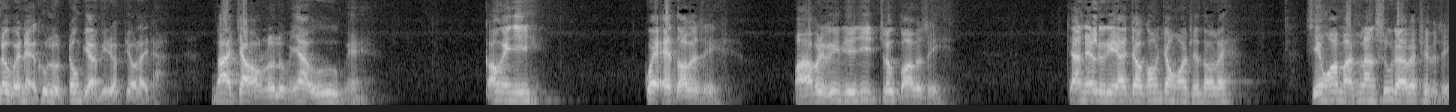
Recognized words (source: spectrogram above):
လှုပ်ဘဲနဲ့အခုလို့တုံ့ပြန်ပြီးတော့ပြောလိုက်တာငါကြောက်အောင်လုပ်လို့မရဘူးမင်းကောင်းကင်ကြီးကွဲ့အပ်သွားပါစေမဟာပရိဝိပြေကြီးလှုပ်သွားပါစေကျန်တဲ့လူတွေကကြောက်ကောင်းကြောက်ဝါဖြစ်တော်လဲ ရှင်ဝါမှာလှန်ဆူးတာပဲဖြစ်ပါစေ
